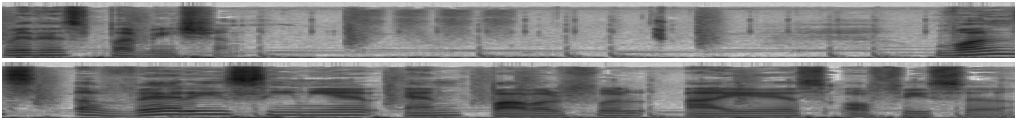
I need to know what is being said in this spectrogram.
with his permission. Once a very senior and powerful IAS officer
